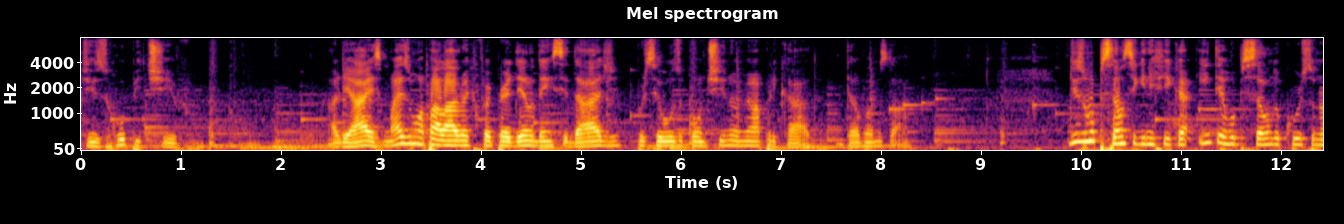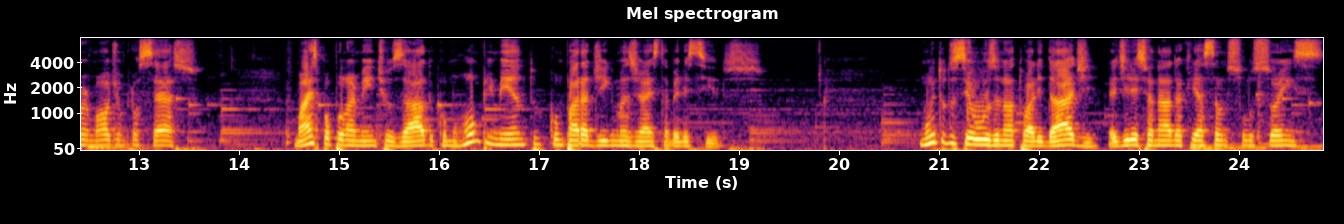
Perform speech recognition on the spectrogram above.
disruptivo. Aliás, mais uma palavra que foi perdendo densidade por seu uso contínuo e mal aplicado. Então vamos lá. Disrupção significa interrupção do curso normal de um processo, mais popularmente usado como rompimento com paradigmas já estabelecidos. Muito do seu uso na atualidade é direcionado à criação de soluções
